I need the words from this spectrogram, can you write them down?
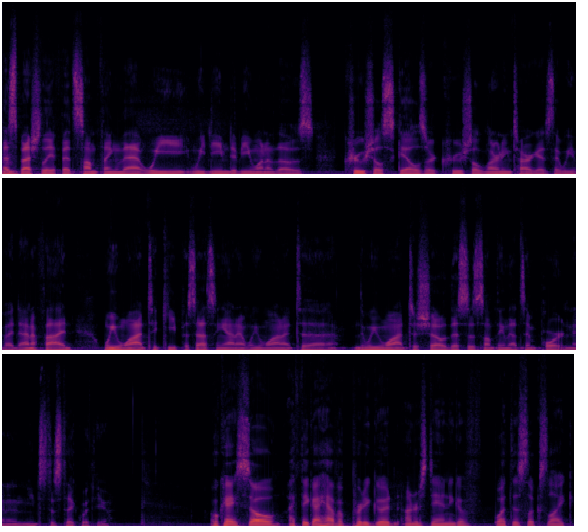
especially if it's something that we, we deem to be one of those crucial skills or crucial learning targets that we've identified. We want to keep assessing on it. We want it to we want to show this is something that's important and it needs to stick with you. Okay, so I think I have a pretty good understanding of what this looks like.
